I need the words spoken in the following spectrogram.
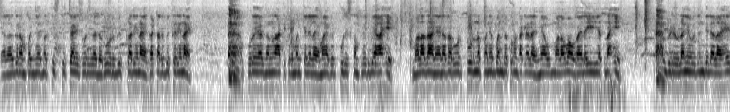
त्याला ग्रामपंचायतनं तीस ते चाळीस वर्ष झालं. रोड बी करी नाही गटार बी करी नाही. पुढे एक जणांना अतिक्रमण केलेलं आहे. माझ्याकडे पोलीस कंप्लेंट बी आहे. मला जाण्याचा रोड पूर्णपणे बंद करून टाकलेला आहे. मी मला वावरायलाही येत नाही. बिडिओला निवेदन दिलेलं आहे.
